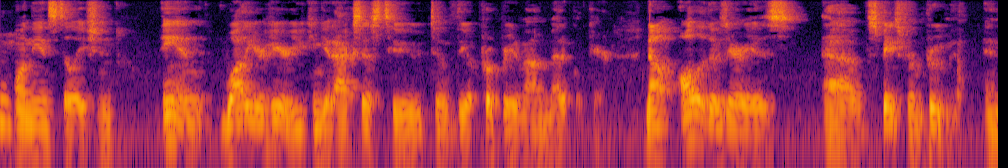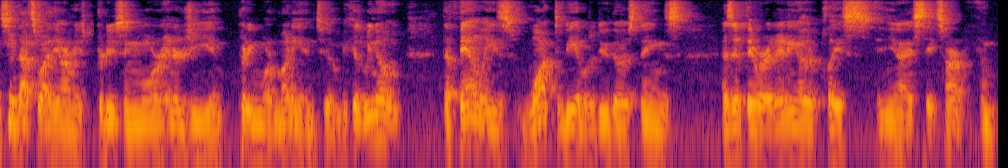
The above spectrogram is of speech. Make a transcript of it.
Mhm. on the installation. And while you're here, you can get access to, to the appropriate amount of medical care. Now, all of those areas have space for improvement. And so Mhm. that's why the Army is producing more energy and putting more money into them because we know the families want to be able to do those things as if they were at any other place in the United States Army. And,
